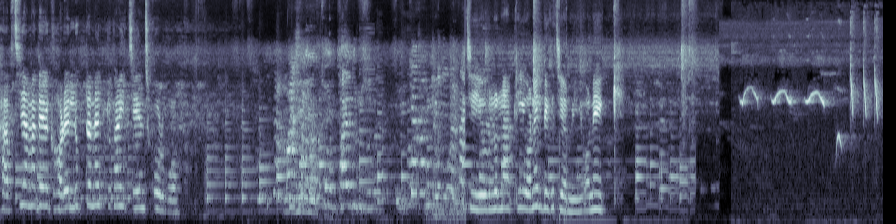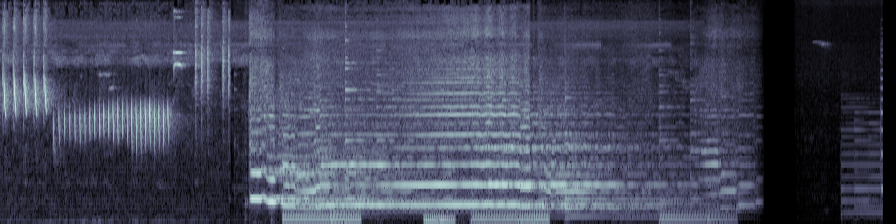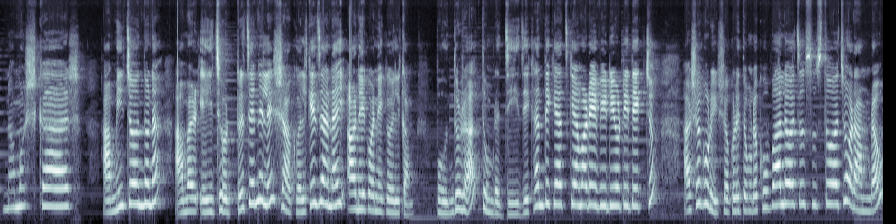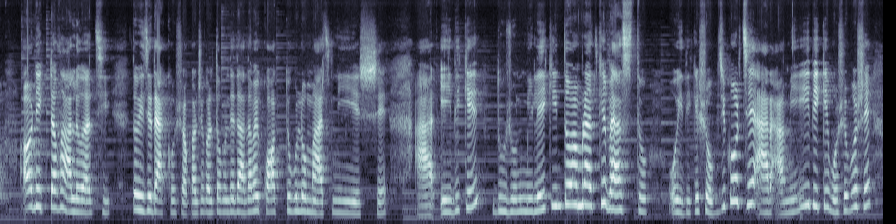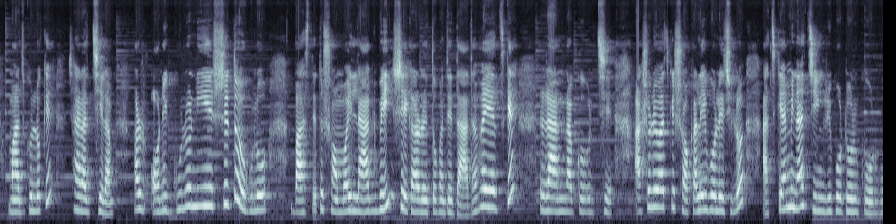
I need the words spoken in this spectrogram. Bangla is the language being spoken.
ভাবছি আমাদের ঘরের লুকটা না একটুখানি চেঞ্জ করব। জি, ওগুলো লাঠি অনেক দেখেছি আমি, অনেক। নমস্কার, আমি চন্দনা আমার এই ছোট্ট চ্যানেলে সকলকে জানাই অনেক অনেক ওয়েলকাম। বন্ধুরা, তোমরা যে যেখান থেকে আজকে আমার এই ভিডিওটি দেখছ, আশা করি সকলে তোমরা খুব ভালো আছো, সুস্থ আছো, আর আমরাও অনেকটা ভালো আছি। তো এই যে দেখো, সকাল সকাল তোমাদের দাদাভাই কতগুলো মাছ নিয়ে এসছে। আর এইদিকে দুজন মিলেই কিন্তু আমরা আজকে ব্যস্ত। ওইদিকে সবজি করছে আর আমি এই দিকে বসে বসে মাছগুলোকে ছাড়াচ্ছিলাম। কারণ অনেকগুলো নিয়ে এসছে তো, ওগুলো বাঁচতে তো সময় লাগবেই, সে কারণে তোমাদের দাদা ভাই আজকে রান্না করছে। আসলে আজকে সকালেই বলেছিল, আজকে আমি না চিংড়ি পটল করব।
